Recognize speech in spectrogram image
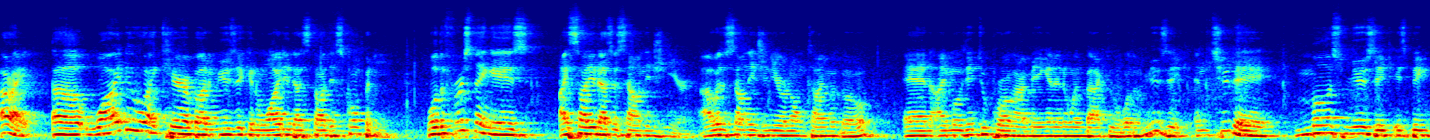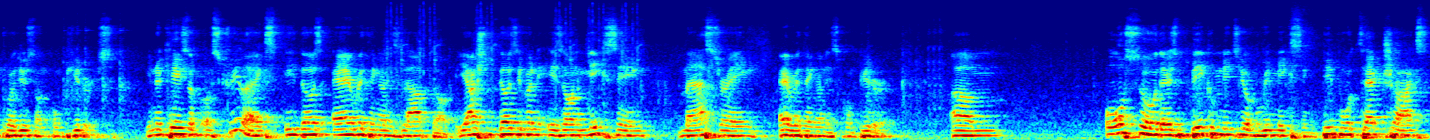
All right, uh, why do I care about music and why did I start this company? Well, the first thing is I started as a sound engineer. I was a sound engineer a long time ago, and I moved into programming and then went back to the world of music. And today, most music is being produced on computers. In the case of, of Skrillex, he does everything on his laptop. He actually does even his own mixing, mastering, everything on his computer. Um, also, there's a big community of remixing. People take tracks,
